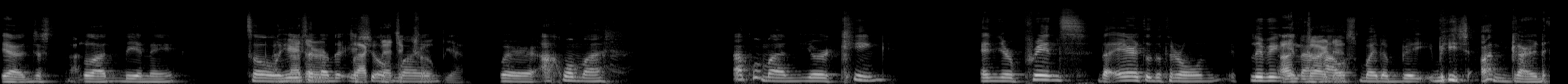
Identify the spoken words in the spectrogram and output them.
yeah, just blood DNA. So here's another issue of mine trope. Yeah. where Aquaman Aquaman, your king and your prince, the heir to the throne, is living in a house by the beach unguarded.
